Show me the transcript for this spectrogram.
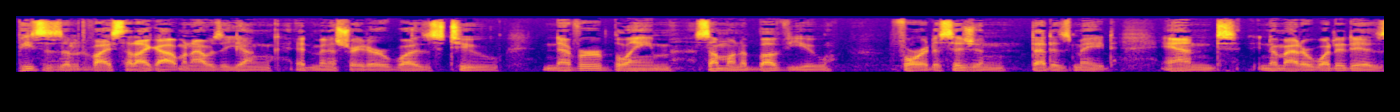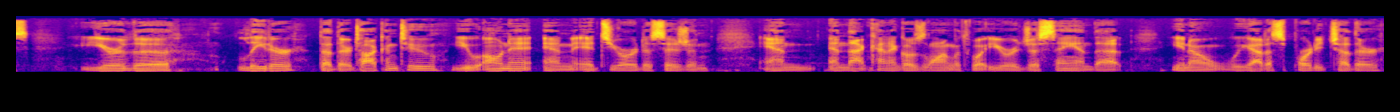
pieces of advice that I got when I was a young administrator was to never blame someone above you for a decision that is made. And no matter what it is, you're the leader that they're talking to, you own it and it's your decision. And and that kind of goes along with what you were just saying that, you know, we got to support each other,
